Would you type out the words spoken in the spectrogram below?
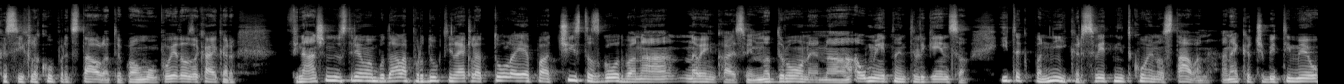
ki si jih lahko predstavljate. Pa bom povedal, zakaj. Ker Finančna industrija vam bo dala produkt in rekla, tole je pa čista zgodba na, ne vem kaj, svim, na drone, na umetno inteligenco. Itek pa ni, ker svet ni tako enostaven. Ker če bi ti imel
